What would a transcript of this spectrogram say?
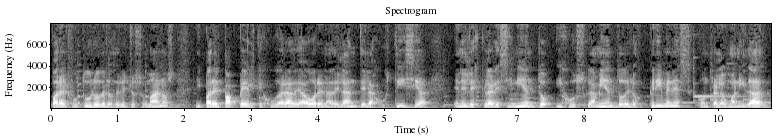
para el futuro de los derechos humanos y para el papel que jugará de ahora en adelante la justicia en el esclarecimiento y juzgamiento de los crímenes contra la humanidad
